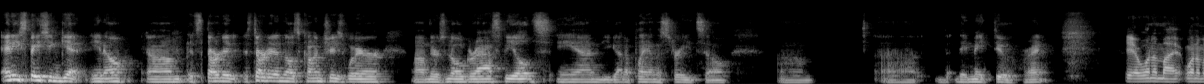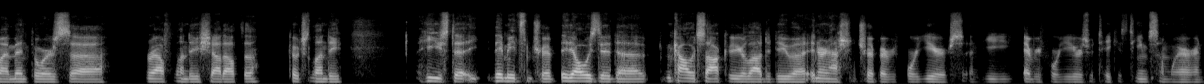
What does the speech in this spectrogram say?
any space you can get you know? Um, it started it started in those countries where um, there's no grass fields and you got to play on the street. So um, uh, they make do right? Yeah one of my one of my mentors uh, ralph lundy shout out to coach lundy. He used to they made some trip they always did uh, in college soccer you're allowed to do an international trip every four years. And he every four years would take his team somewhere and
